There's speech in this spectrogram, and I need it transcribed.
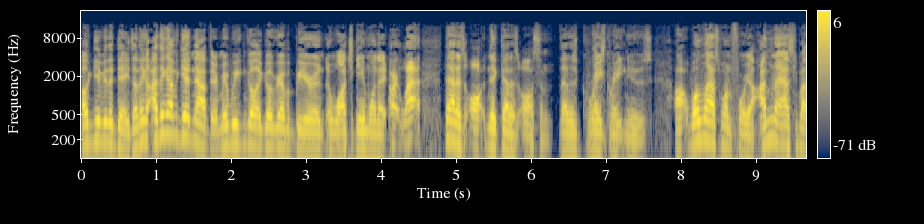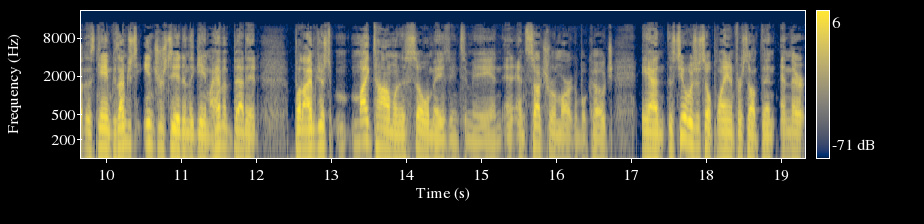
I'll give you the dates. I think I think I'm getting out there. Maybe we can go like go grab a beer and, and watch a game one night. All right, la- that is aw- Nick. That is awesome. That is great. Thanks, great news. Uh, one last one for you. I'm going to ask you about this game because I'm just interested in the game. I haven't bet it, but I'm just Mike Tomlin is so amazing to me and, and, and such a remarkable coach. And the Steelers are still playing for something, and they're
